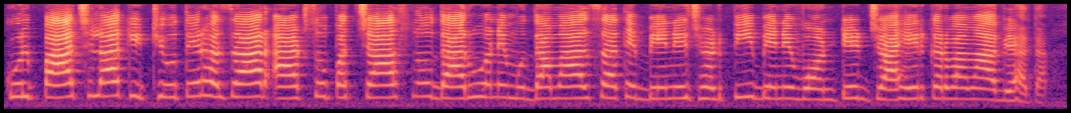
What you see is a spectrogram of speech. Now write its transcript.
કુલ પાંચ લાખ ઇઠ્યોતેર હજાર આઠસો પચાસનો દારૂ અને મુદ્દામાલ સાથે બેને ઝડપી બેને વોન્ટેડ જાહેર કરવામાં આવ્યા હતા.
